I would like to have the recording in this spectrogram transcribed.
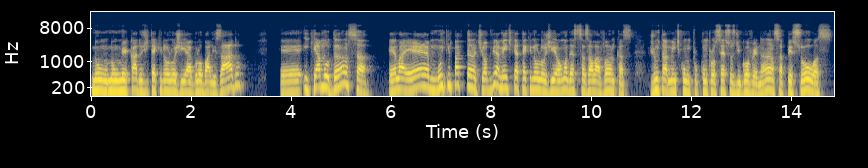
num, num mercado de tecnologia globalizado é, e que a mudança ela é muito impactante. Obviamente que a tecnologia é uma dessas alavancas, juntamente com, com processos de governança, pessoas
